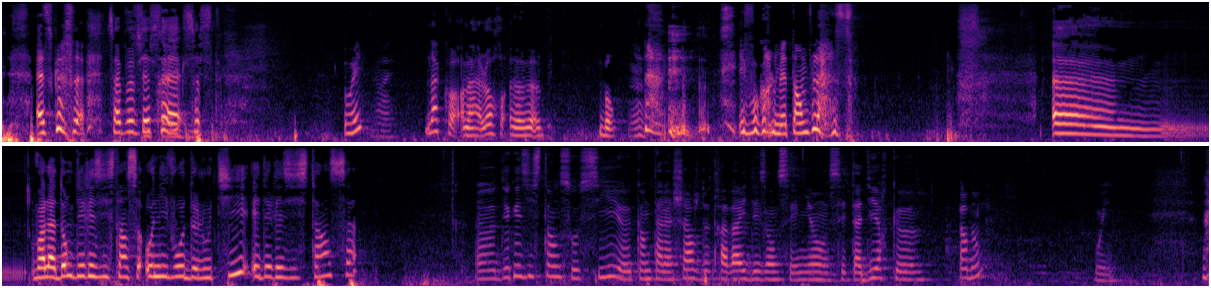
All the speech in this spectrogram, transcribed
Est-ce que ça, peut peut-être. Ça Oui. D'accord. Ben alors, Bon, il faut qu'on le mette en place. Euh, voilà, donc des résistances au niveau de l'outil et des résistances euh, Des résistances aussi euh, quant à la charge de travail des enseignants, c'est-à-dire que... Pardon? Oui.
